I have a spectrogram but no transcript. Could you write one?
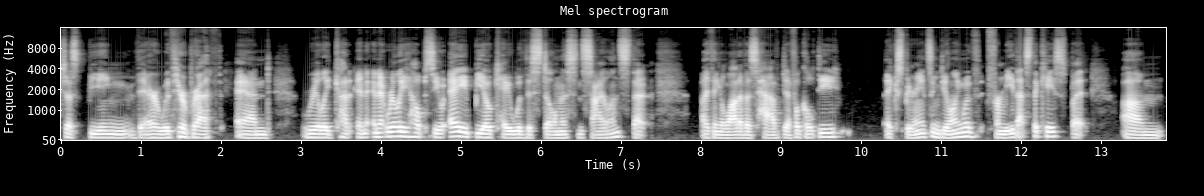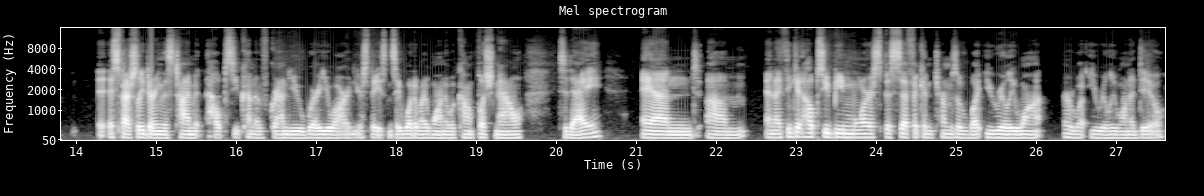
just being there with your breath and really cut and, and it really helps you a be okay with the stillness and silence that I think a lot of us have difficulty experiencing dealing with. For me, that's the case, but um, especially during this time, it helps you kind of ground you where you are in your space and say, what do I want to accomplish now, today? And um, and I think it helps you be more specific in terms of what you really want or what you really want to do,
